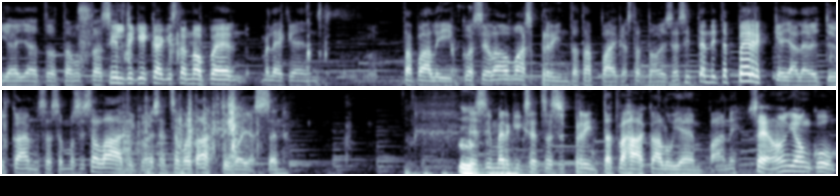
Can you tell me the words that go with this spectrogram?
Ja, ja tota, mutta siltikin kaikista nopein melkein tapa liikkua. Siellä on vaan sprintata paikasta toiseen. Sitten niitä perkkejä löytyy kanssa semmosissa laatikoissa, että sä voit aktivoida sen. Mm. Esimerkiksi, että sä sprinttaat vähän aikaa lujempaa, niin se on jonkun...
